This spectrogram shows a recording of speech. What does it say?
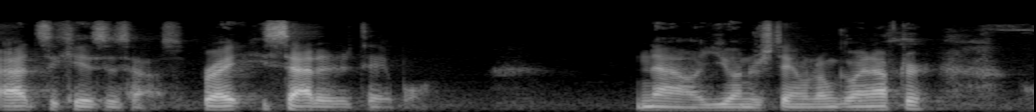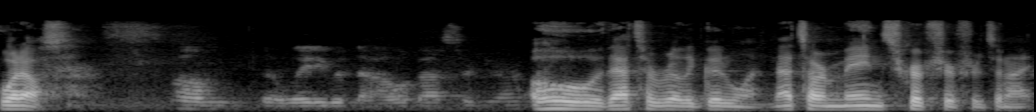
at Zacchaeus' house, right? He sat at a table. Now you understand what I'm going after. What else? Um, the lady with the alabaster jar. Oh, that's a really good one. That's our main scripture for tonight.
